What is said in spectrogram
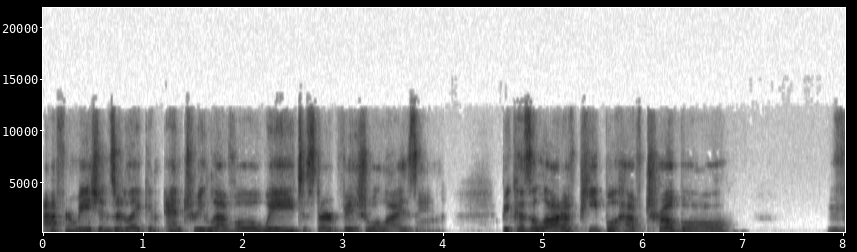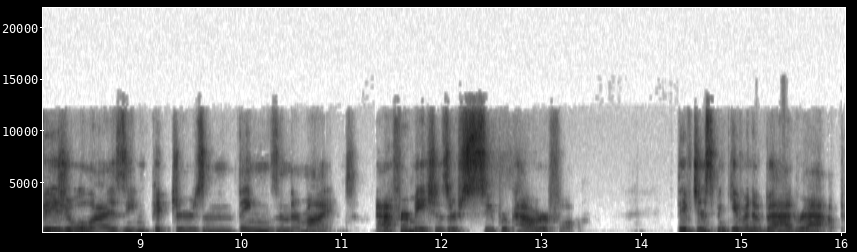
affirmations are like an entry level way to start visualizing because a lot of people have trouble visualizing pictures and things in their mind. Affirmations are super powerful they've just been given a bad rap.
